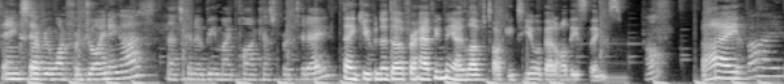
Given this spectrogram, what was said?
Thanks everyone for joining us. That's going to be my podcast for today. Thank you, Nadav, for having me. I love talking to you about all these things. Oh, Bye. goodbye.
